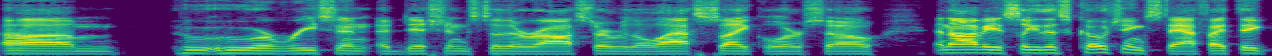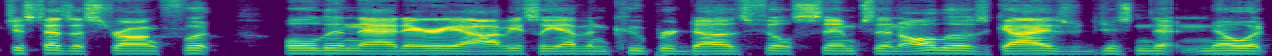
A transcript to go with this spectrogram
um, who who are recent additions to the roster over the last cycle or so, and obviously this coaching staff I think just has a strong foothold in that area. Obviously Evan Cooper does, Phil Simpson, all those guys just kn- know it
